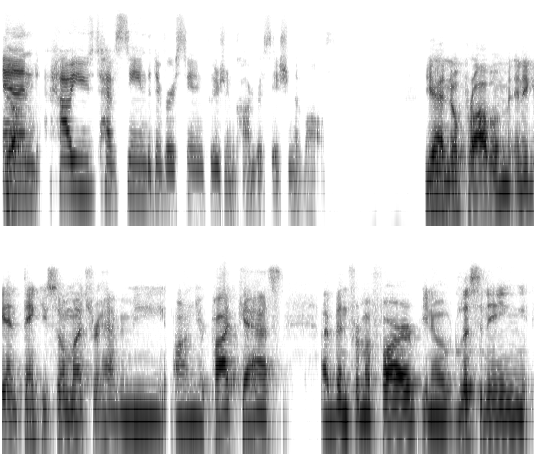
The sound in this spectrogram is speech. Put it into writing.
and how you have seen the diversity and inclusion conversation evolve. Yeah, no problem. And again, thank you so much for having me on your podcast. I've been from afar, you know, listening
